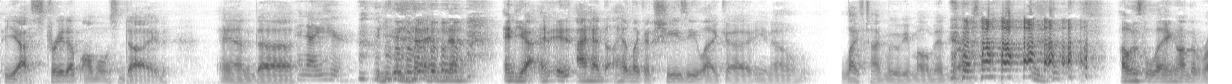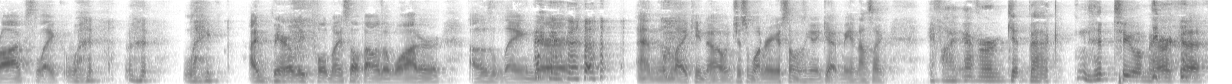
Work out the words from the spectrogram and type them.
I, yeah, straight up almost died. And, uh, And now you're here. and, uh, and yeah, and it, I had, I had like a cheesy, like, uh, you know, lifetime movie moment where I was, I was laying on the rocks, like, like I barely pulled myself out of the water. I was laying there and then like, you know, just wondering if someone's going to get me. And I was like, if I ever get back to America,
